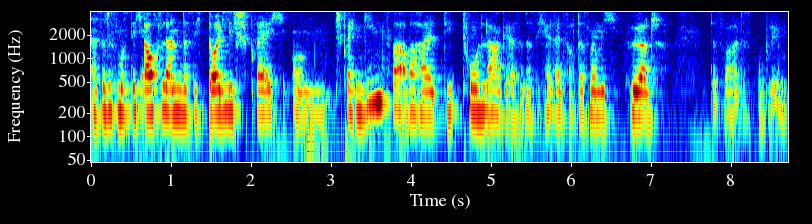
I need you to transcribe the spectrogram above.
Also das musste ich auch lernen, dass ich deutlich spreche und sprechen ging zwar, aber halt die Tonlage, also dass ich halt einfach, dass man mich hört. Das war halt das Problem.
